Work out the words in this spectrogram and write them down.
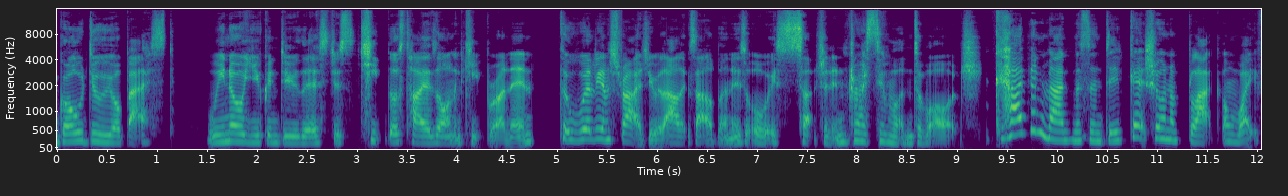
go do your best. We know you can do this, just keep those tyres on and keep running the Williams strategy with Alex Albon is always such an interesting one to watch. Kevin Magnussen did get shown a black and white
